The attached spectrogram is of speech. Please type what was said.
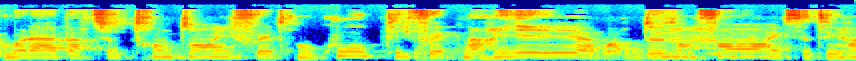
voilà, à partir de 30 ans, il faut être en couple, il faut être marié, avoir deux mmh. enfants, etc.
